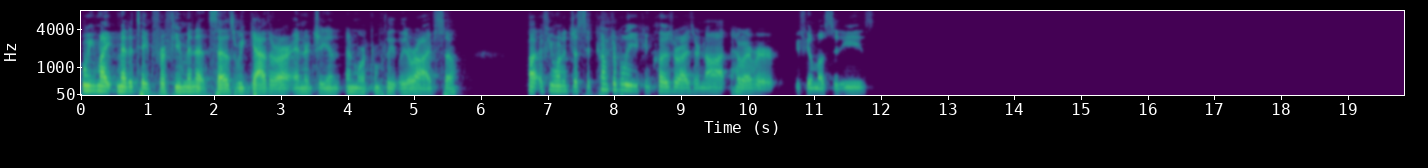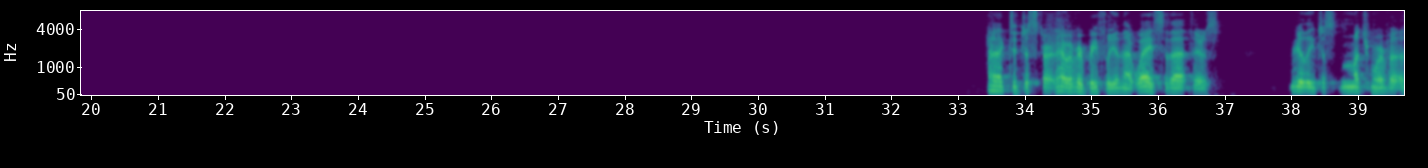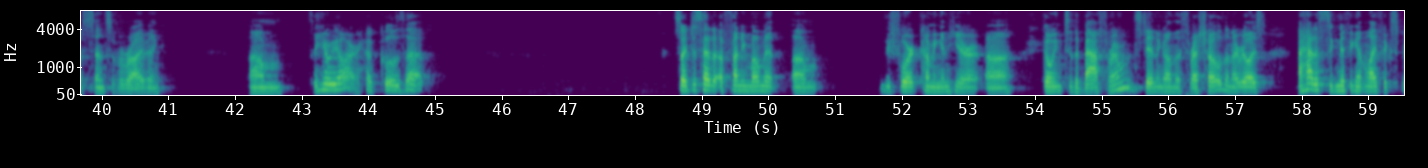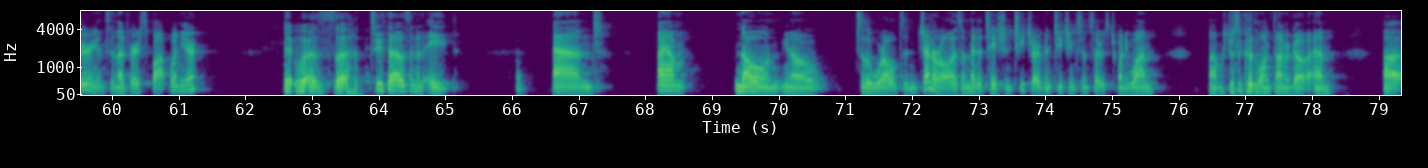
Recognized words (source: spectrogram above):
we might meditate for a few minutes as we gather our energy and, and more completely arrive. So, uh, if you want to just sit comfortably, you can close your eyes or not, however you feel most at ease. I like to just start, however briefly, in that way, so that there's really just much more of a, a sense of arriving. Um, so here we are. How cool is that? So I just had a funny moment um, before coming in here, uh, going to the bathroom, standing on the threshold, and I realized I had a significant life experience in that very spot one year. It was uh, 2008, and I am known, you know, to the world in general as a meditation teacher. I've been teaching since I was 21, um, which was a good long time ago, and uh,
